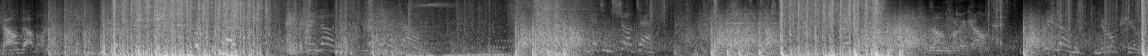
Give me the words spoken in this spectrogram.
Down that one. Reloading. Enemy down. I'm getting shot at. Down for the count. Reloading. No killing.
